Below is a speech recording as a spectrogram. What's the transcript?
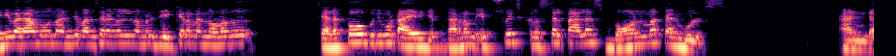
ഇനി വരാൻ പോകുന്ന അഞ്ച് മത്സരങ്ങളിൽ നമ്മൾ ജയിക്കണം എന്നുള്ളത് ചിലപ്പോ ബുദ്ധിമുട്ടായിരിക്കും. കാരണം Ipswich Crystal Palace Bournemouth and Wolves and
